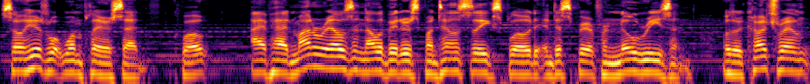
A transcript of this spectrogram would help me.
So here's what one player said quote, I have had monorails and elevators spontaneously explode and disappear for no reason, or their carts ran-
